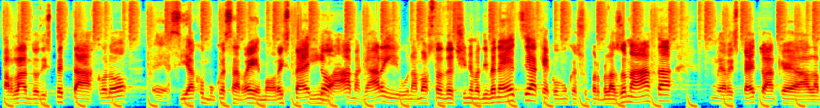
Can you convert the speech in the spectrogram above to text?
parlando di spettacolo, eh, sia comunque Sanremo rispetto sì. a magari una mostra del cinema di Venezia che è comunque super blasonata, eh, rispetto anche alla,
